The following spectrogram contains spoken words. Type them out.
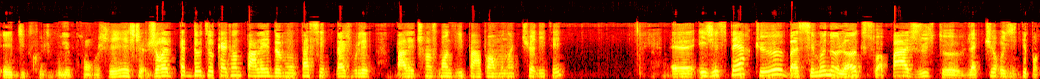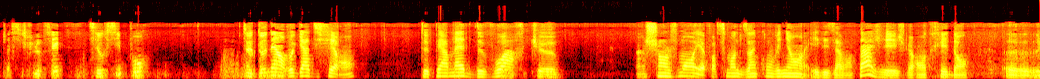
et du coup, je voulais plonger. Je- J'aurais peut-être d'autres occasions de parler de mon passé. Là, je voulais parler de changement de vie par rapport à mon actualité. Euh, et j'espère que bah, ces monologues soient pas juste euh, de la curiosité pour toi. Si je le fais, c'est aussi pour te donner un regard différent, te permettre de voir que un changement, il y a forcément des inconvénients et des avantages. Et je vais rentrer dans euh,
